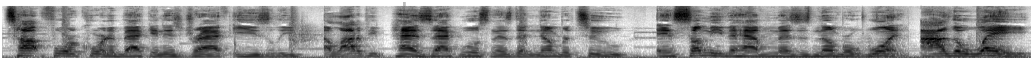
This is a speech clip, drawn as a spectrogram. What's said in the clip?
Top four quarterback in this draft easily. A lot of people have Zach Wilson as their number two, and some even have him as his number one. Either way,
